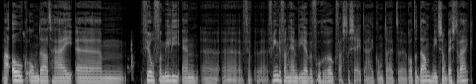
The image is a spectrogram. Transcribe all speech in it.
Maar ook omdat hij ehm, veel familie en vrienden van hem... die hebben vroeger ook vastgezeten. Hij komt uit Rotterdam, niet zo'n beste wijk.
